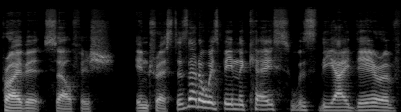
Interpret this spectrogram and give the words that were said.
private, selfish interest. Has that always been the case? Was the idea of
